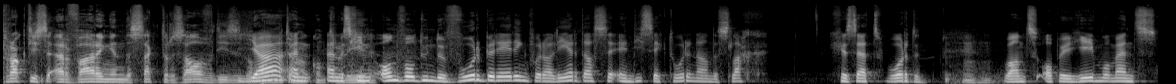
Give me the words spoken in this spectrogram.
praktische ervaring in de sector zelf, die ze dan Ja, moeten gaan en, controleren. en misschien onvoldoende voorbereiding vooraleer dat ze in die sectoren aan de slag gezet worden. Mhm. Want op een gegeven moment,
